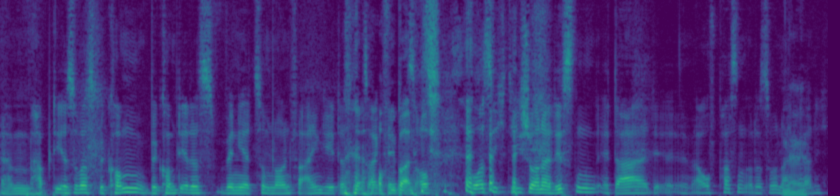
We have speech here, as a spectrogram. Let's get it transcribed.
Ähm, habt ihr sowas bekommen? Bekommt ihr das, wenn ihr zum neuen Verein geht, dass man sagt, hey, pass auf, Vorsicht, die Journalisten da äh, aufpassen oder so? Nein, nee. gar nicht.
